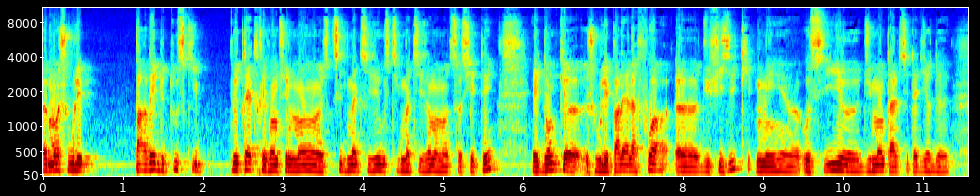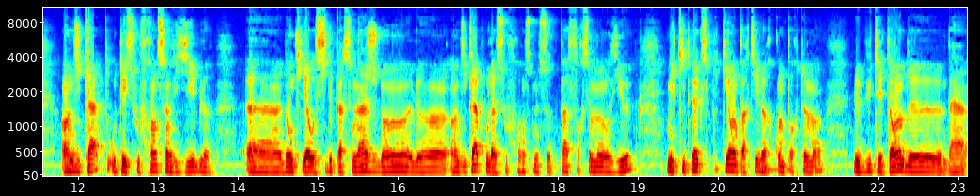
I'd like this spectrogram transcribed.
Euh, moi, je voulais parler de tout ce qui peut être éventuellement euh, stigmatisé ou stigmatisant dans notre société. Et donc, je voulais parler à la fois du physique, mais aussi du mental, c'est-à-dire de handicap ou des souffrances invisibles. donc, il y a aussi des personnages dont le handicap ou la souffrance ne saute pas forcément aux yeux, mais qui peut expliquer en partie leur comportement. Le but étant de, ben,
